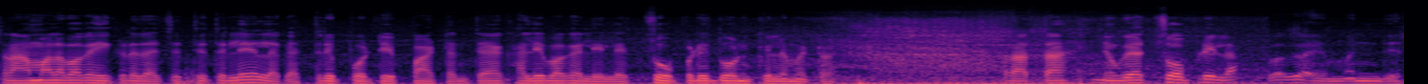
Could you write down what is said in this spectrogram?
तर आम्हाला बघा इकडे जायचं. तिथे लिहिलं का? त्रिपोटी पाटण. त्या खाली बघा लिहिलं आहे चोपडी दोन किलोमीटर. तर आता निघूया चोपडीला. बघा हे मंदिर.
